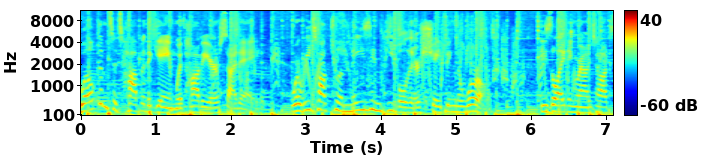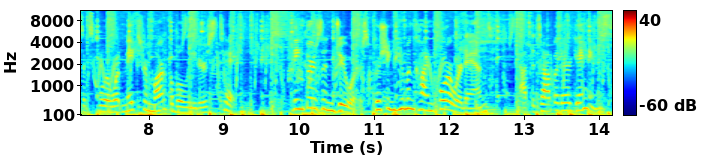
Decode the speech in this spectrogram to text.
Welcome to Top of the Game with Javier Sade, where we talk to amazing people that are shaping the world. These lightning round talks explore what makes remarkable leaders tick. Thinkers and doers, pushing humankind forward and at the top of their games.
